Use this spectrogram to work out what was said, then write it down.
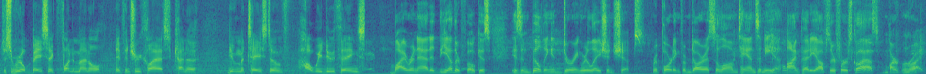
just a real basic fundamental infantry class, kind of give them a taste of how we do things. Byron added the other focus is in building enduring relationships. Reporting from Dar es Salaam, Tanzania, I'm Petty Officer First Class Martin Wright.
